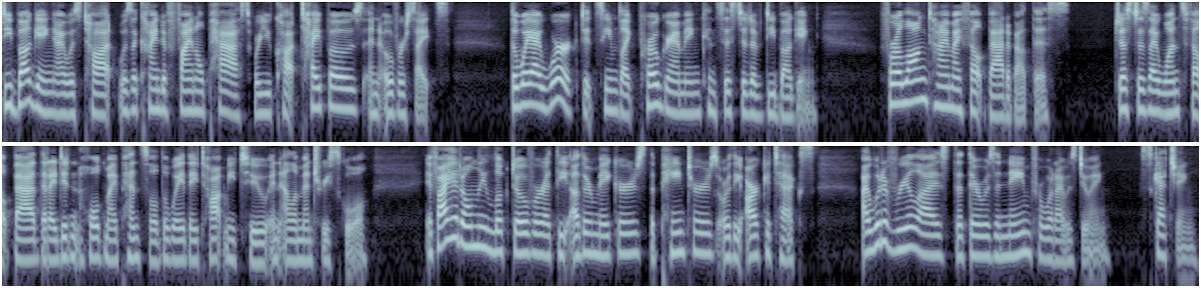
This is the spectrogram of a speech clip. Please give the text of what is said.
Debugging, I was taught, was a kind of final pass where you caught typos and oversights. The way I worked, it seemed like programming consisted of debugging. For a long time, I felt bad about this, just as I once felt bad that I didn't hold my pencil the way they taught me to in elementary school. If I had only looked over at the other makers, the painters, or the architects, I would have realized that there was a name for what I was doing sketching.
